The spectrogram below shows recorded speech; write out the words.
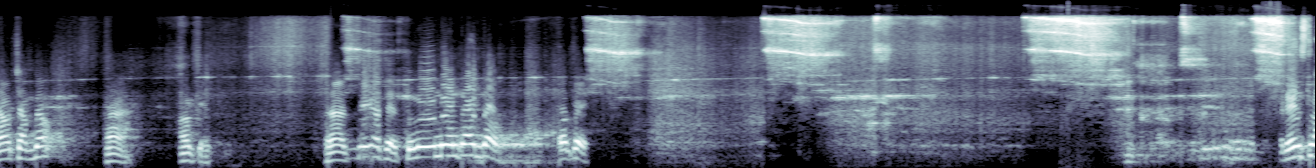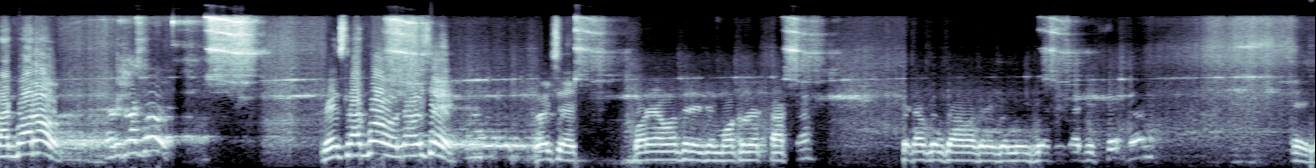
দাও, চাপ দাও। হ্যাঁ ওকে হ্যাঁ ঠিক আছে, তুমি ইন্ডিয়ান টাইপ দাও। ওকে রেঞ্জ লাগবো আরও? রেঞ্জ লাগবো? না হয়েছে হয়েছে পরে আমাদের এই যে মোটরের তারটা, সেটাও কিন্তু আমাদের এই যে নিজে দিচ্ছে। এই।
